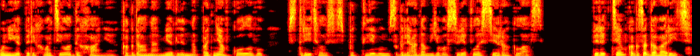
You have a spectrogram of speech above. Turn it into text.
У нее перехватило дыхание, когда она, медленно подняв голову, встретилась с пытливым взглядом его светло-серых глаз. Перед тем, как заговорить,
